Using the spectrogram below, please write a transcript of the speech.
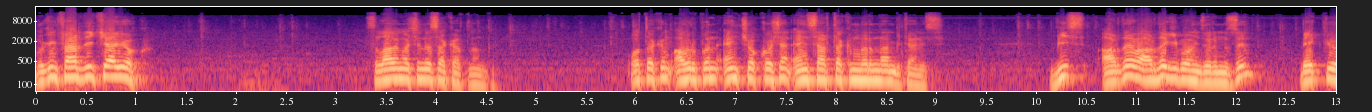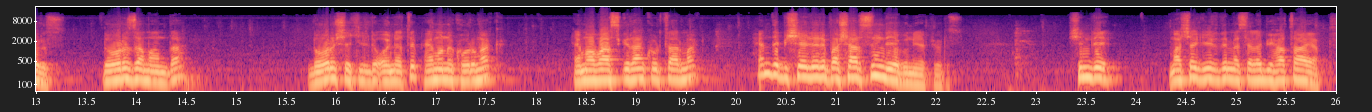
Bugün Ferdi iki yok. Slavia maçında sakatlandı. O takım Avrupa'nın en çok koşan en sert takımlarından bir tanesi. Biz Arda ve Arda gibi oyuncularımızı bekliyoruz. Doğru zamanda doğru şekilde oynatıp hem onu korumak hem o baskıdan kurtarmak hem de bir şeyleri başarsın diye bunu yapıyoruz. Şimdi maça girdi mesela bir hata yaptı.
